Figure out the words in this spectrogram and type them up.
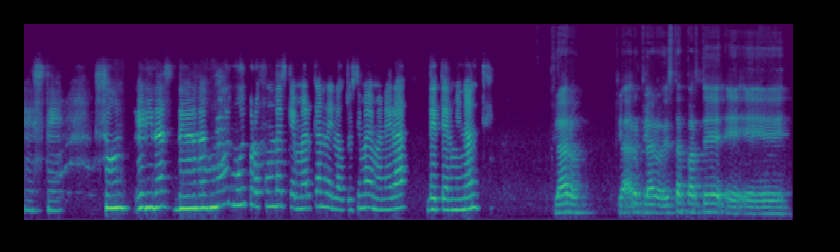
este, son heridas de verdad muy, muy profundas que marcan el autoestima de manera determinante. Claro, claro, claro. Esta parte eh, eh,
